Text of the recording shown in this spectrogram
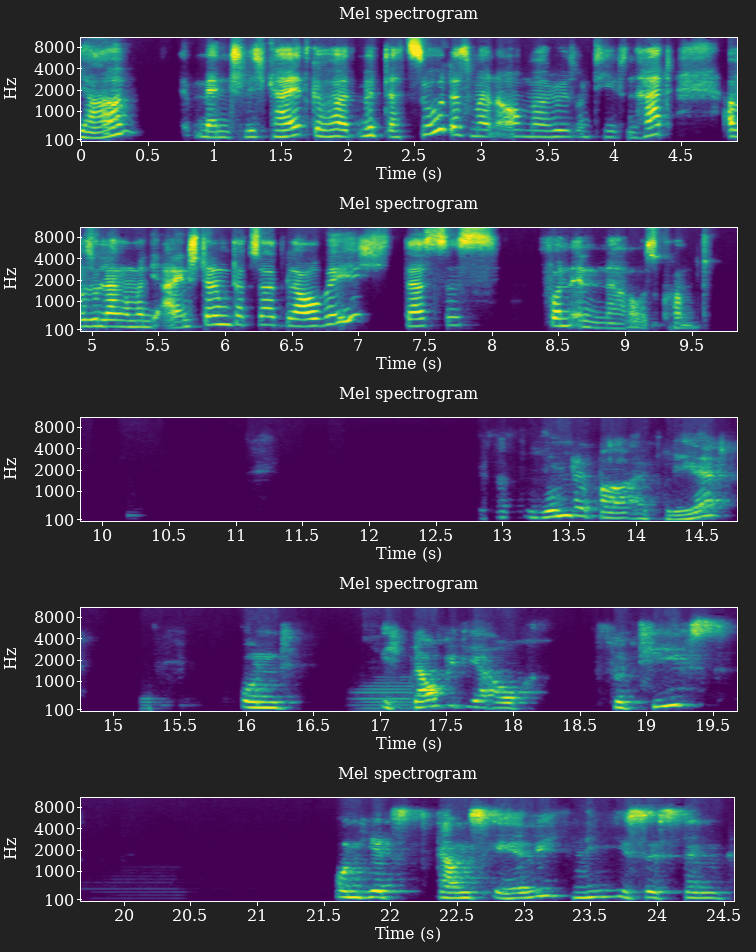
ja, Menschlichkeit gehört mit dazu, dass man auch mal Höhen und Tiefen hat. Aber solange man die Einstellung dazu hat, glaube ich, dass es von innen herauskommt. Das hast du wunderbar erklärt. Und ich glaube dir auch zutiefst. Und jetzt ganz ehrlich, wie ist es denn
